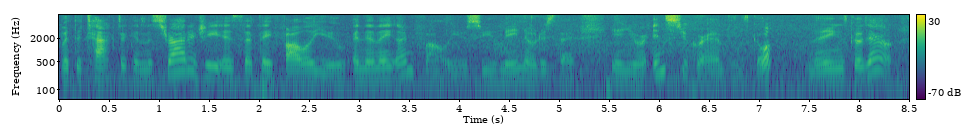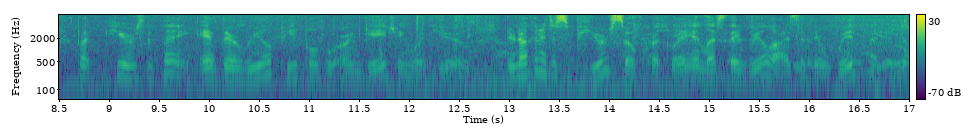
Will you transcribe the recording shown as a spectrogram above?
But the tactic and the strategy is that they follow you and then they unfollow you. So you may notice that in your Instagram, things go up things go down. But here's the thing, if they're real people who are engaging with you, they're not going to disappear so quickly unless they realize that they're with you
